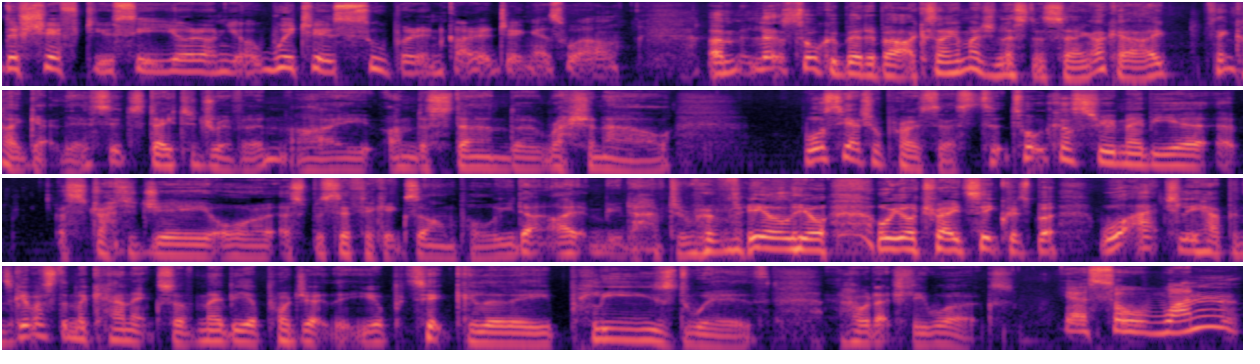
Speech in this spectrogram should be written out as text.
the shift you see year on year, which is super encouraging as well. Um, let's talk a bit about, because I imagine listeners saying, okay, I think I get this. It's data driven. I understand the rationale. What's the actual process? Talk us through maybe a, a strategy or a specific example? You don't, I, you don't have to reveal your all your trade secrets, but what actually happens? Give us the mechanics of maybe a project that you're particularly pleased with, how it actually works. Yeah, so one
